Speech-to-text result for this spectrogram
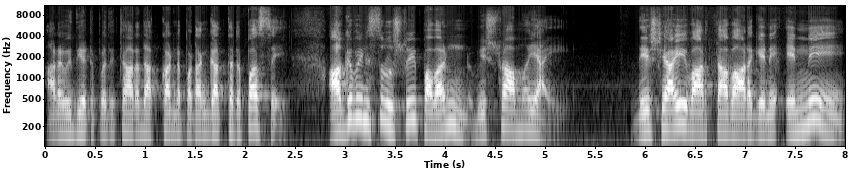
අර විදියට ප්‍රතිචාර දක්වන්න පටන් ගත්තට පස්සේ අගවිනිසුරු ශ්‍රී පවන් විශ්‍රාමයයි. දේශයයි වාර්තාවාරගෙන එන්නේ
